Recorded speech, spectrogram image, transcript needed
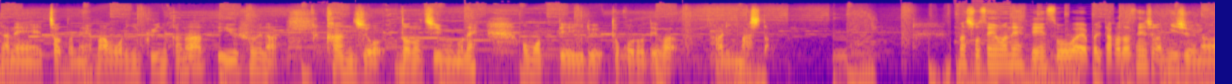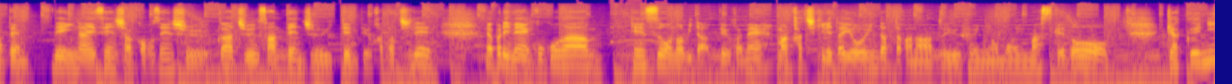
がね、ちょっとね、守りにくいのかなっていう風な感じを、どのチームもね、思っているところではありました。まあ、初戦はね、伝送はやっぱり高田選手が27点、で、稲井選手、赤穂選手が13点、11点という形で、やっぱりね、ここが点数を伸びたっていうかね、まあ、勝ちきれた要因だったかなというふうに思いますけど、逆に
